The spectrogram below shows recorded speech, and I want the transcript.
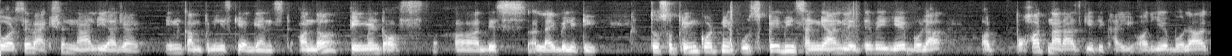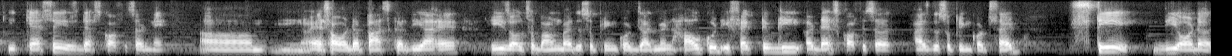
कोर्सिव एक्शन ना लिया जाए इन कंपनीज़ के against on the payment of this liability तो सुप्रीम कोर्ट ने उस पर भी संज्ञान लेते हुए ये बोला और बहुत नाराज़गी दिखाई और ये बोला कि कैसे इस डेस्क ऑफिसर ने ऐसा ऑर्डर पास कर दिया है। He is also bound by the Supreme Court judgment how could effectively a desk officer as the Supreme Court side stay the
